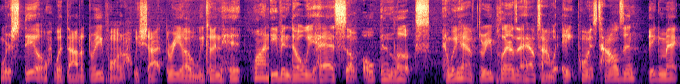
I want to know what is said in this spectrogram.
we're still without a three-pointer. We shot three of them. We couldn't hit one, even though we had some open looks. And we have three players at halftime with eight points. Townsend, Big Mac,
